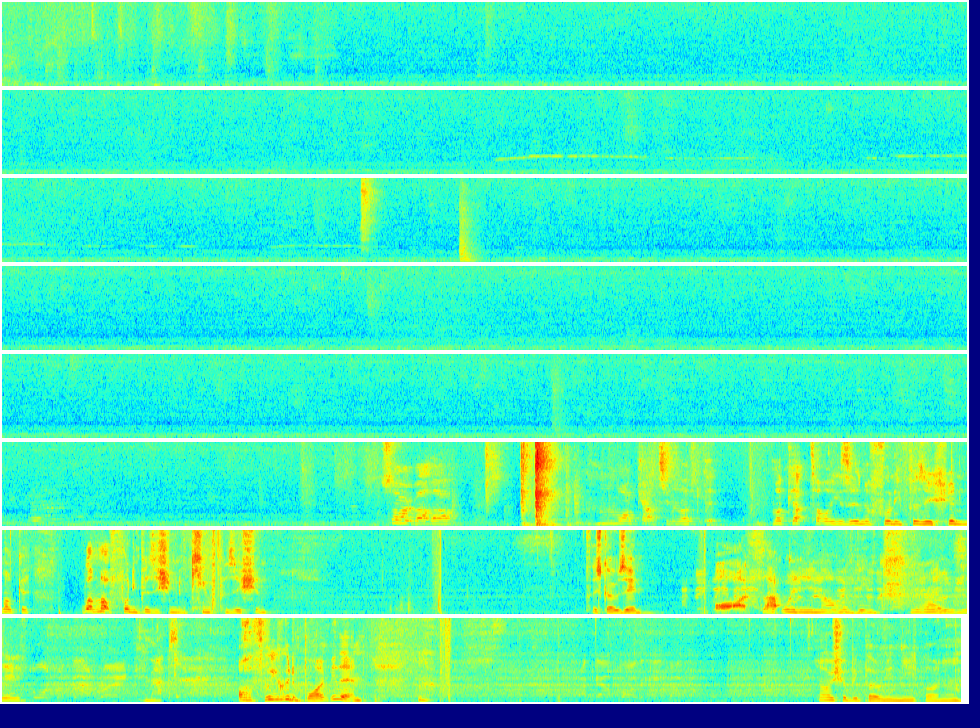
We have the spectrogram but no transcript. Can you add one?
Sorry about that. My cat's in like my cat is in a funny position, like a well, not funny position, a cute position. This goes in, oh, if that went in, that would be crazy. Max, oh, I thought you were gonna bite me then. I should be ponying these by now.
